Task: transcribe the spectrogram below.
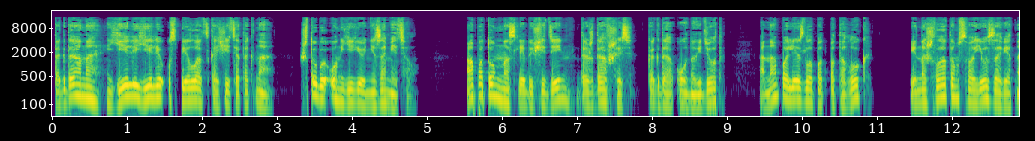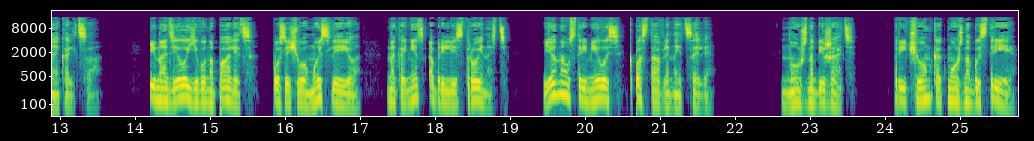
Тогда она еле-еле успела отскочить от окна, чтобы он ее не заметил. А потом на следующий день, дождавшись, когда он уйдет, она полезла под потолок и нашла там свое заветное кольцо. И надела его на палец, после чего мысли ее наконец обрели стройность, и она устремилась к поставленной цели. Нужно бежать. Причем как можно быстрее,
